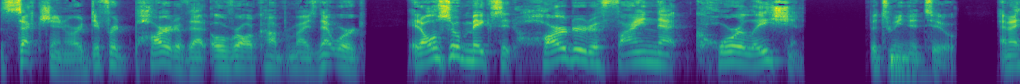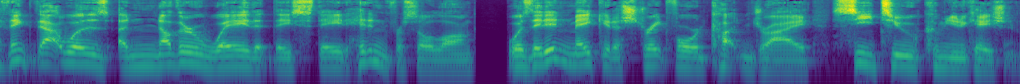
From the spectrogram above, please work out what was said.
section or a different part of that overall compromised network, it also makes it harder to find that correlation between the two. And I think that was another way that they stayed hidden for so long was they didn't make it a straightforward cut and dry C2 communication.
